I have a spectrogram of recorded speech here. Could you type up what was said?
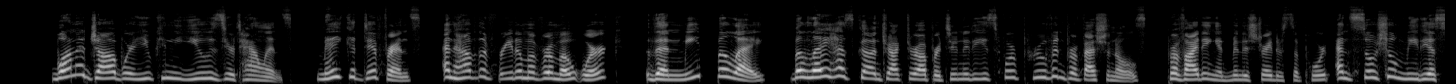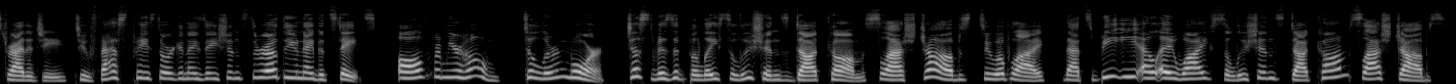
Want a job where you can use your talents, make a difference, and have the freedom of remote work? Then meet Belay. Belay has contractor opportunities for proven professionals, providing administrative support and social media strategy to fast paced organizations throughout the United States, all from your home. To learn more, just visit belaysolutions.com slash jobs to apply. That's B E L A Y solutions.com slash jobs.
